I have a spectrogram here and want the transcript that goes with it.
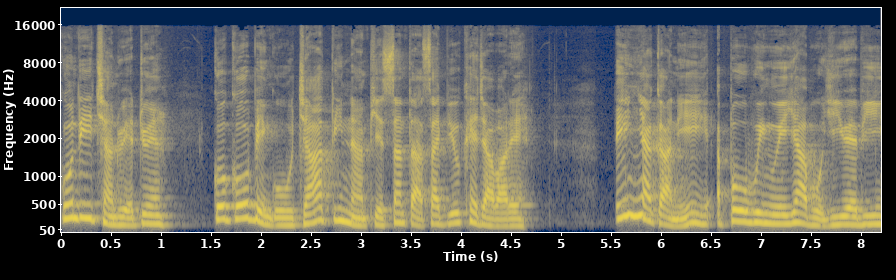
ကွန်းတီးခြံတွေအတွင်း ကိုကိုပင်ကိုဂျားတိနံဖြစ်စမ်းသပ်စိုက်ပျိုးခဲ့ကြပါတယ်။တီးညက်ကနေအပိုဝင်ငွေရဖို့ရည်ရွယ်ပြီး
